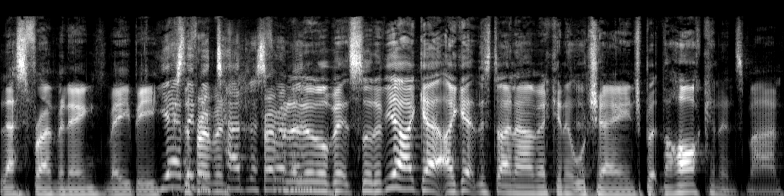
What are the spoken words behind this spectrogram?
less Fremening, maybe. Yeah, maybe Fremen- tad less Fremen Fremen. a little bit sort of, yeah, I get, I get this dynamic and it will change. But the Harkonnens, man,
